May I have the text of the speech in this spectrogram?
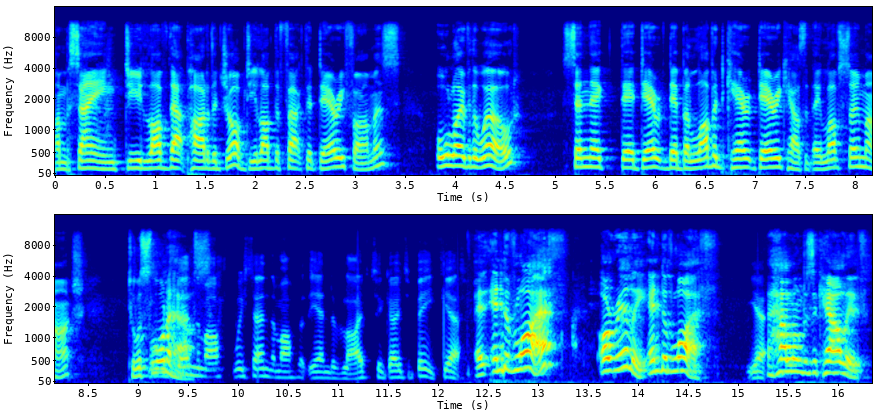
I'm saying, do you love that part of the job? Do you love the fact that dairy farmers all over the world send their their dairy, their beloved dairy cows that they love so much to a Well, we send slaughterhouse? them off. We send them off at the end of life to go to beef. Yeah, End of life? Oh, really? End of life? yeah. How long does a cow live?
